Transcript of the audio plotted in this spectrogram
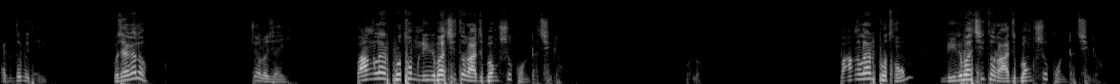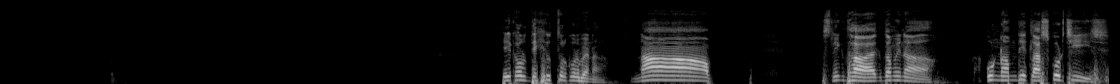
একদমই তাই। বোঝা গেল? চলো যাই। বাংলার প্রথম নির্বাচিত রাজবংশ কোনটা ছিল? বলো। বাংলার প্রথম নির্বাচিত রাজবংশ কোনটা ছিল। কে কারও দেখে উত্তর করবে না? না! স্নিগ্ধা, একদমই না। কাকুর নাম দিয়ে ক্লাস করছিস।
